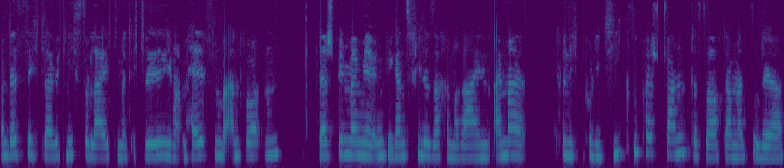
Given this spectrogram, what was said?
und lässt sich, glaube ich, nicht so leicht mit Ich will jemandem helfen beantworten. Da spielen bei mir irgendwie ganz viele Sachen rein. Einmal finde ich Politik super spannend. Das war auch damals so der,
